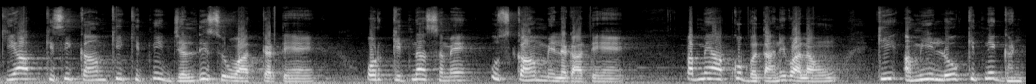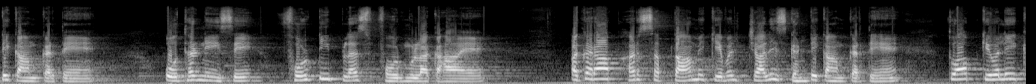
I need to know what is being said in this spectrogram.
कि आप किसी काम की कितनी जल्दी शुरुआत करते हैं और कितना समय उस काम में लगाते हैं। अब मैं आपको बताने वाला हूँ कि अमीर लोग कितने घंटे काम करते हैं। ओथर ने इसे 40 प्लस फॉर्मूला कहा है। अगर आप हर सप्ताह में केवल 40 घंटे काम करते हैं तो आप केवल एक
